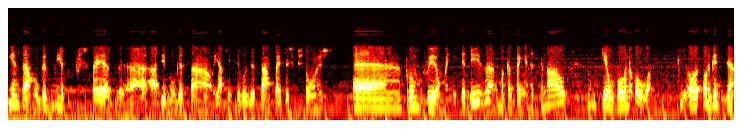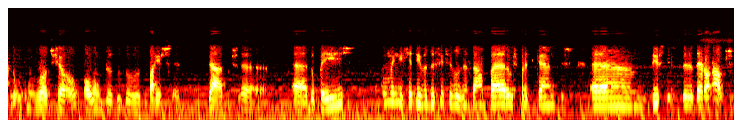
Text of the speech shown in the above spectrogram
E então o gabinete procede à, à divulgação e à sensibilização para essas questões, uh, promoveu uma iniciativa, uma campanha nacional, que é o Voa na Boa, que, organizando um roadshow ao longo de, de, de várias cidades uh, uh, do país uma iniciativa de sensibilização para os praticantes uh, deste tipo de, de aeronaves.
